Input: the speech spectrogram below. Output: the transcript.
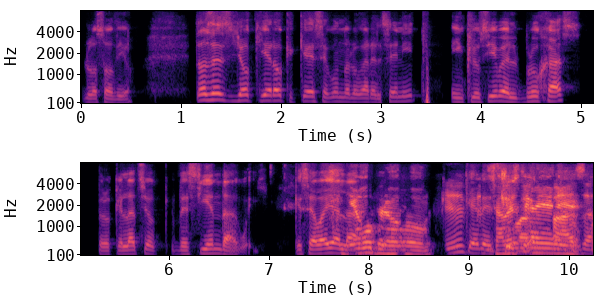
los odio. Entonces yo quiero que quede segundo lugar el Zenit, inclusive el Brujas, pero que Lazio descienda, güey, que se vaya a la... Diego, pero ¿Qué ¿Qué te sabes que, pasa?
